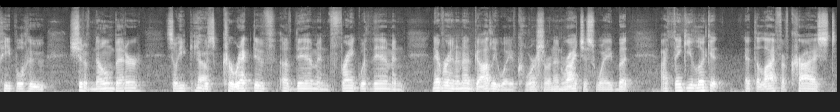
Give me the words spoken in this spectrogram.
people who should have known better. So he, he Yeah. was corrective of them and frank with them and never in an ungodly way, of course, or an unrighteous way. But I think you look at, at the life of Christ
